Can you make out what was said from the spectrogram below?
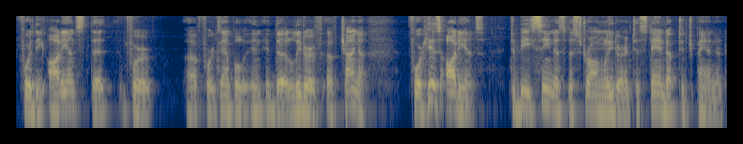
for the audience that, for, uh, for example, in, in the leader of, of China, for his audience to be seen as the strong leader and to stand up to Japan and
